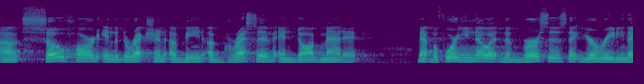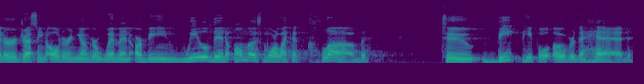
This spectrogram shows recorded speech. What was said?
uh, so hard in the direction of being aggressive and dogmatic that before you know it, the verses that you're reading that are addressing older and younger women are being wielded almost more like a club to beat people over the head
